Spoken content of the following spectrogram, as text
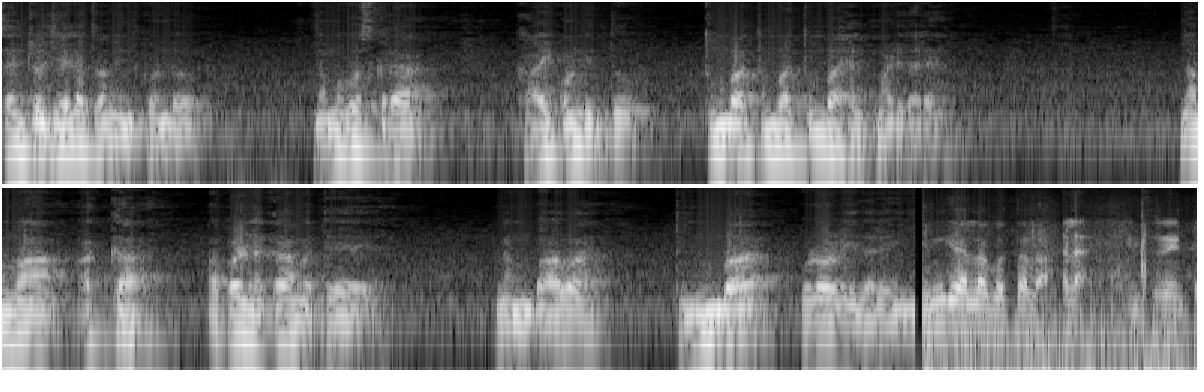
ಸೆಂಟ್ರಲ್ ಜೈಲ್ ಹತ್ರ ನಿಂತ್ಕೊಂಡು, ನಮಗೋಸ್ಕರ ಕಾಯ್ಕೊಂಡಿದ್ದು ತುಂಬಾ ತುಂಬಾ ತುಂಬಾ ಹೆಲ್ಪ್ ಮಾಡಿದ್ದಾರೆ. ನಮ್ಮ ಅಕ್ಕ ಅಪರ್ಣಕ ಮತ್ತೆ ನಮ್ಮ ಭಾವ ತುಂಬಾ ಓಡಾಡಿದ್ದಾರೆ ನಿಮ್ಗೆ ಎಲ್ಲ ಗೊತ್ತಲ್ಲ? ಅಲ್ಲ ಇನ್ಸಿಡೆಂಟ್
